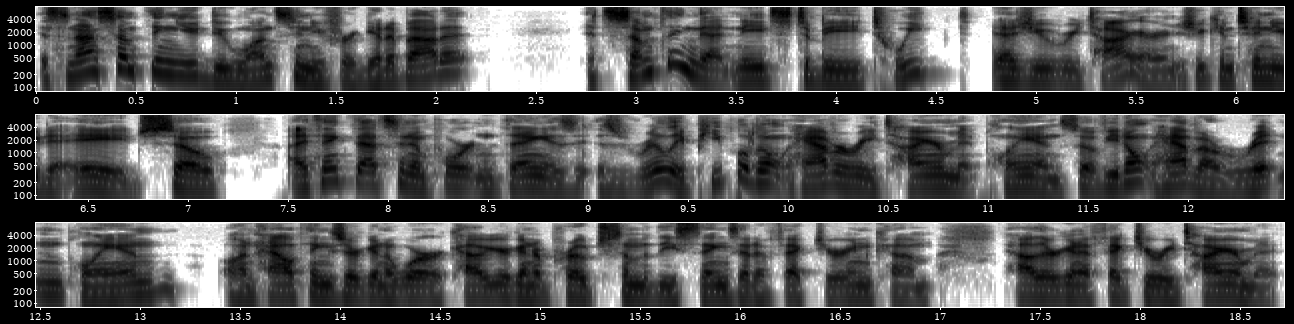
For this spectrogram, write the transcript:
it's not something you do once and you forget about it. It's something that needs to be tweaked as you retire and as you continue to age. So I think that's an important thing is, is really people don't have a retirement plan. So if you don't have a written plan on how things are going to work, how you're going to approach some of these things that affect your income, how they're going to affect your retirement,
